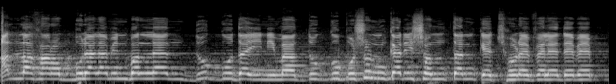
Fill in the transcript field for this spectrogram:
আল্লাহ রব্বুল আলামিন বললেন, দুগ্গু দাইনি মা, দুগ্গু পোষণকারী সন্তানকে ছড়ে ফেলে দেবে।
